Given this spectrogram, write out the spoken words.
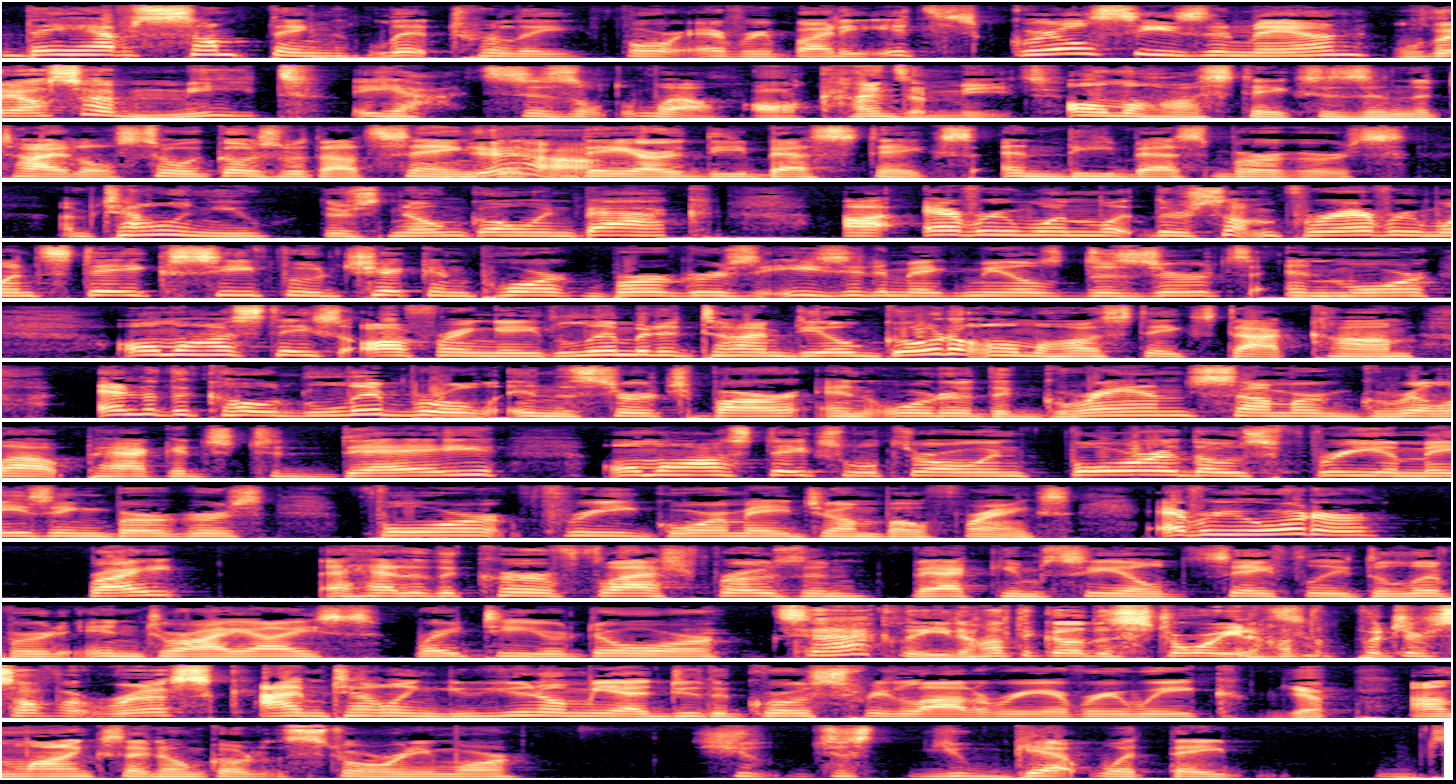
They have something literally for everybody. It's grill season, man. well, they also have meat, Yeah, sizzled. Well, all kinds of meat. Omaha Steaks is in the title, so it goes without saying Yeah. that they are the best steaks and the best burgers. I'm telling you, there's no going back. Uh, everyone, there's something for everyone: steak, seafood, chicken, pork, burgers, easy to make meals, desserts, and more. Omaha Steaks offering a limited time deal. Go to omahasteaks.com, enter the code liberal in the search bar, and order the Grand Summer Grill Out package today. Omaha Steaks will throw in four of those free amazing burgers, four free gourmet jumbo franks. Every order, right? Ahead of the curve, flash frozen, vacuum sealed, safely delivered in dry ice right to your door. Exactly. You don't have to go to the store. You don't have to put yourself at risk. I'm telling you, you know me, I do the grocery lottery every week. Yep. Online because I don't go to the store anymore. You just you get what they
